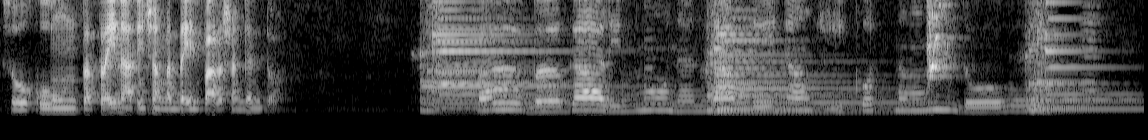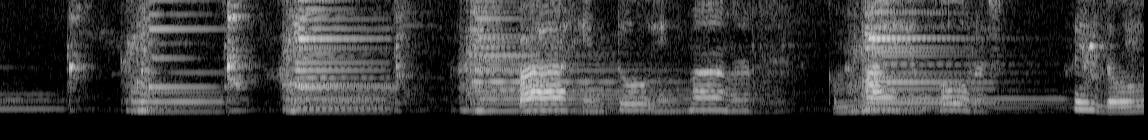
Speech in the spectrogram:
So, kung tatry natin siyang kantahin para siyang ganito. Pabagalin muna natin ang ikot ng mundo. Pahintuin mga kamay ang oras relo.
